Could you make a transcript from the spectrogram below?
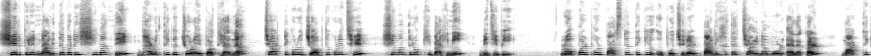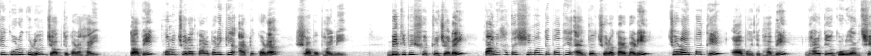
শেরপুরের নালিতাবাড়ির সীমান্তে ভারত থেকে চোরাই পথে আনা চারটি গরু জব্দ করেছে সীমান্তরক্ষী বাহিনী, বিজিবি। রোববার ভোর পাঁচটার দিকে উপজেলার পানিহাতা চায়না মোড় এলাকার মাঠ থেকে গরুগুলো জব্দ করা হয়। তবে কোনো চোরা কারবারিকে আটক করা সম্ভব হয়নি। বিজিবির সূত্র জানায়, পানিহাতা সীমান্ত পথে একদল চোরা কারবারি চোরাই পথে অবৈধভাবে ভারতীয় গরু আনছে।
